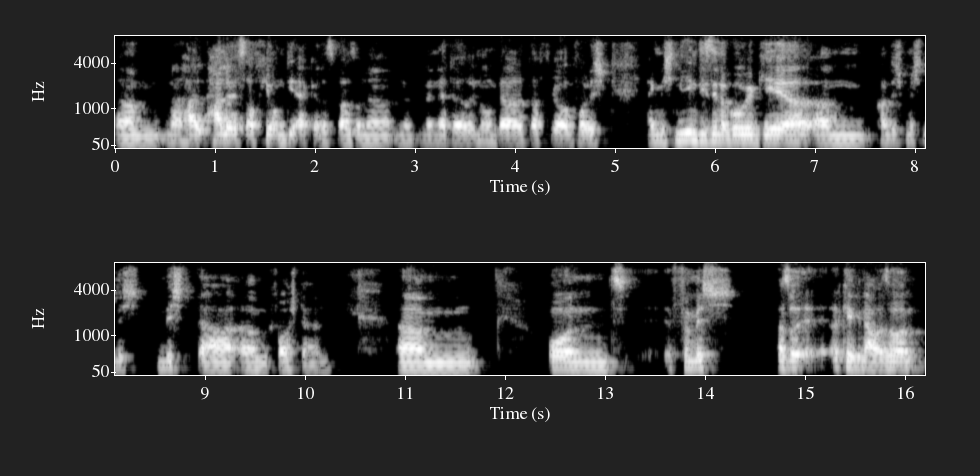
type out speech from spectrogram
ähm, ne, Halle ist auch hier um die Ecke. Das war so eine, eine, eine nette Erinnerung da, dafür. Obwohl ich eigentlich nie in die Synagoge gehe, ähm, konnte ich mich nicht, nicht da ähm, vorstellen. Ähm, und für mich, also, okay, genau, also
